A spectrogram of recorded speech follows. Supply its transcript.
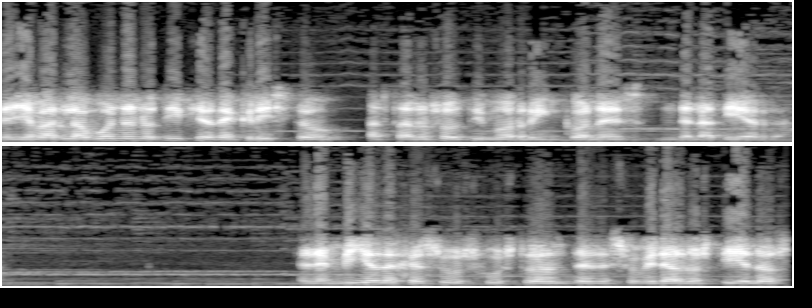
de llevar la buena noticia de Cristo hasta los últimos rincones de la tierra. El envío de Jesús justo antes de subir a los cielos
